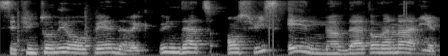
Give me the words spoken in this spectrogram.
c'est une tournée européenne avec une date en Suisse et neuf dates en Allemagne.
